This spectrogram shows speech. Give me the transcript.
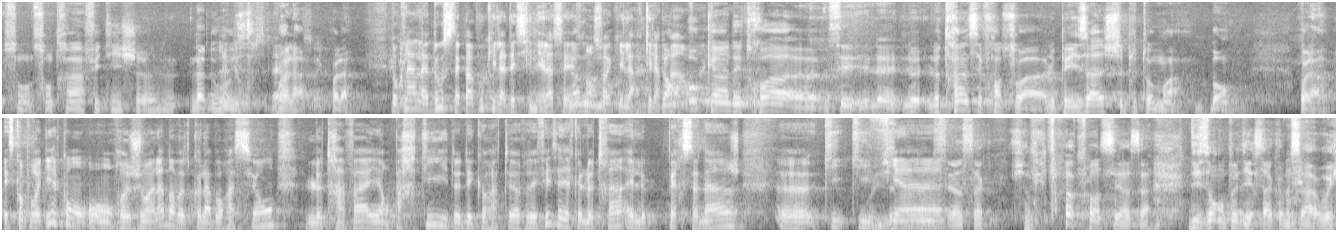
son, train fétiche, euh, la douce. voilà, voilà. Donc là, la douce, c'est pas vous qui l'a dessiné, là c'est François qui l'a peint. Dans aucun des trois, euh, le, le train c'est François, le paysage c'est plutôt moi. Bon, est-ce qu'on pourrait dire qu'on rejoint là dans votre collaboration le travail en partie de décorateur que vous avez fait? C'est-à-dire que le train est le personnage euh, qui, qui oui, vient. Pensé à ça. Je n'ai pas pensé à ça. Disons, on peut dire ça comme ça, oui.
